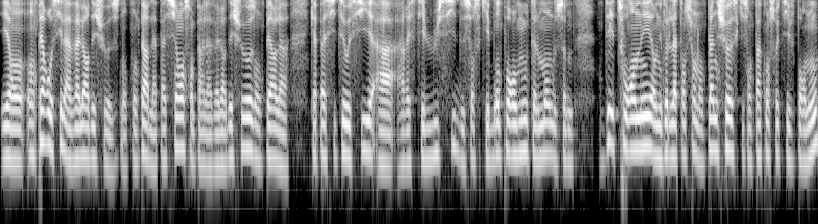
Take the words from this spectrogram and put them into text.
Et on, perd aussi la valeur des choses. Donc on perd de la patience, on perd la valeur des choses, on perd la capacité aussi à, rester lucide sur ce qui est bon pour nous, tellement nous sommes détournés au niveau de l'attention dans plein de choses qui sont pas constructives pour nous.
